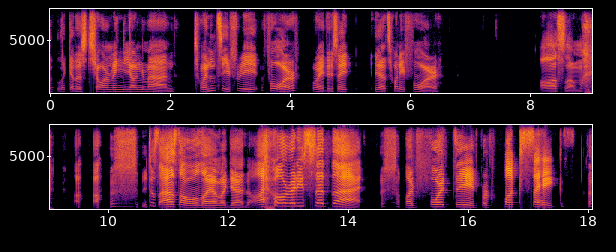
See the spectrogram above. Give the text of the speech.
look at this charming young man. 23, 4? Wait, did he say, yeah, 24. Awesome. you just asked how old I am again. I already said that. I'm 14, for fuck's sake.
